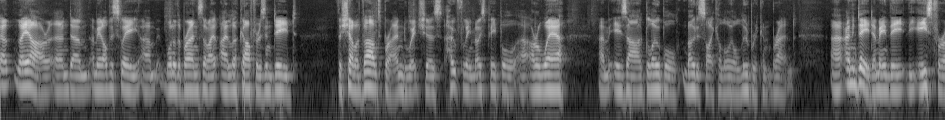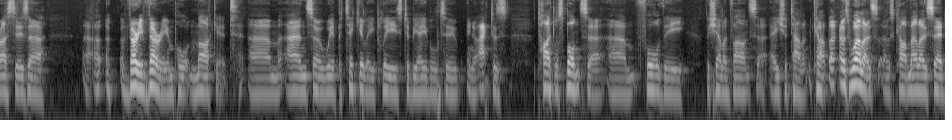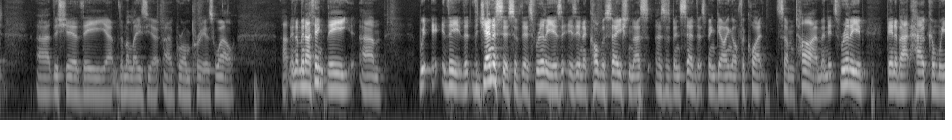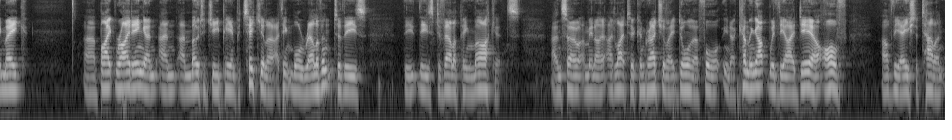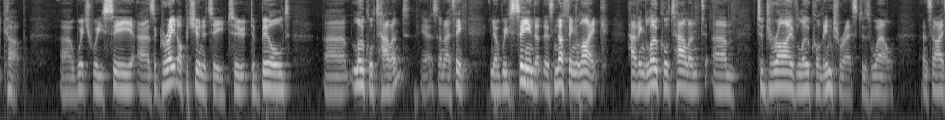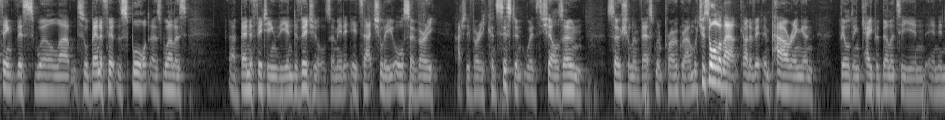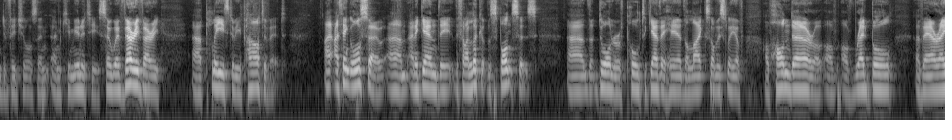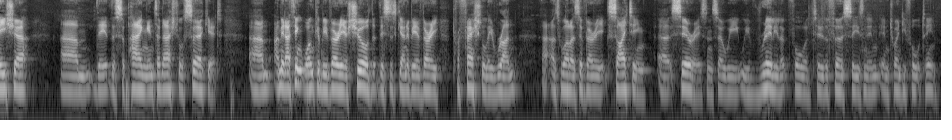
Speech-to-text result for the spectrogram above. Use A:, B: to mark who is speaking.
A: Uh, they are, and um, I mean, obviously, um, one of the brands that I, I, look after is indeed the Shell Advance brand, which, as hopefully most people uh, are aware, um, is our global motorcycle oil lubricant brand. Uh, and indeed, I mean, the, the East for us is a, a, a very, very important market. Um, and so we're particularly pleased to be able to you know, act as title sponsor um, for the, the Shell Advance uh, Asia Talent Cup, as well as, as Carmelo said, this year, the uh, the Malaysia uh, Grand Prix as well. and I mean, I think the, um, we, the, the, the genesis of this really is is in a conversation, as as has been said, that's been going on for quite some time, and it's really been about how can we make uh, bike riding and, and, and MotoGP in particular, I think, more relevant to these the, these developing markets. And so, I mean, I, would like to congratulate Dorna for you know coming up with the idea of of the Asia Talent Cup uh, which we see as a great opportunity to, to build uh, local talent. Yes, and I think you know we've seen that there's nothing like having local talent um, to drive local interest as well. And so I think this will uh, this will benefit the sport as well as uh, benefiting the individuals. I mean, it's actually also very actually very consistent with Shell's own social investment program, which is all about kind of empowering and building capability in, in individuals and, and communities. So we're very, very uh, pleased to be part of it. I, I think also, um, and again, the, if I look at the sponsors uh, that Dorna have pulled together here, the likes obviously of, of Honda, of, of Red Bull, of AirAsia, um, the, the Sepang International Circuit. Um, I mean, I think one can be very assured that this is going to be a very professionally run uh, as well as a very exciting uh, series. And so we, we really look forward to the first season in, in 2014.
